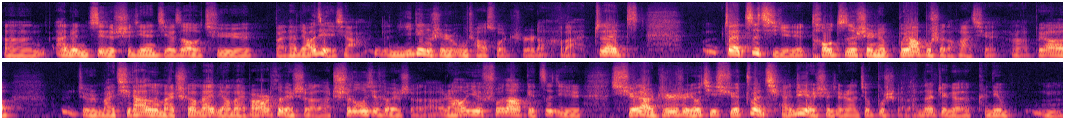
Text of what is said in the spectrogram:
嗯，按照你自己的时间节奏去把它了解一下，一定是物超所值的，好吧？这在。在自己投资身上不要不舍得花钱啊！不要就是买其他东西，买车、买表、买包特别舍得，吃东西特别舍得。然后一说到给自己学点知识，尤其学赚钱这件事情上就不舍得。那这个肯定嗯。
